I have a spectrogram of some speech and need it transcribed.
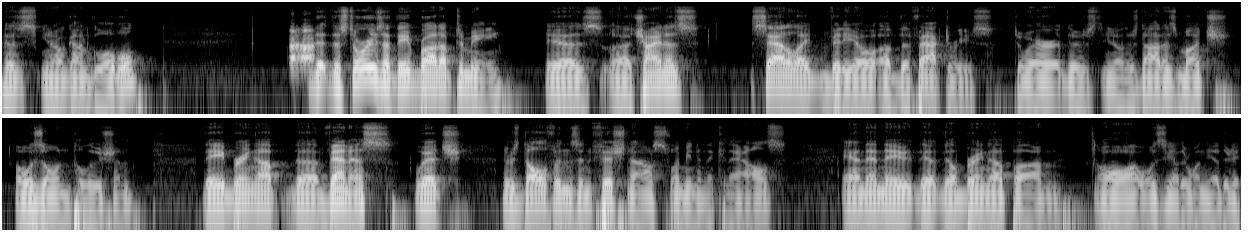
has you know gone global. Uh-huh. The the stories that they've brought up to me is uh, China's satellite video of the factories to where there's you know there's not as much ozone pollution. They bring up the Venice, which there's dolphins and fish now swimming in the canals, and then they, they will bring up um, oh what was the other one the other day?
